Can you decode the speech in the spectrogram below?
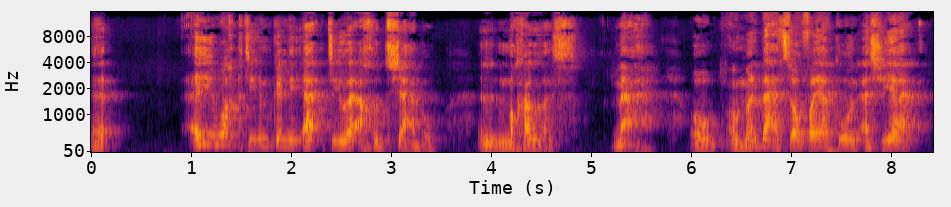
آه، أي وقت يمكن يأتي ويأخذ شعبه المخلص معه. ومن بعد سوف يكون أشياء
